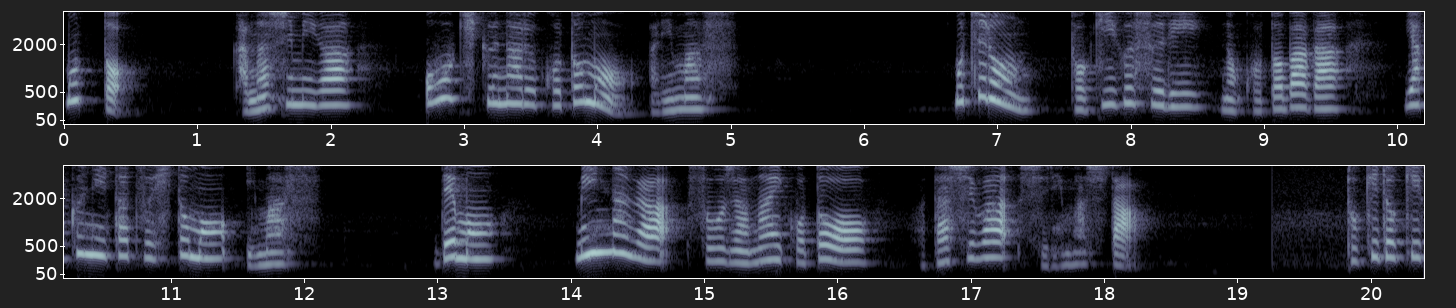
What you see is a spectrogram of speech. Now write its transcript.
もっと悲しみが大きくなることもあります。もちろん時薬の言葉が役に立つ人もいます。でもみんながそうじゃないことを私は知りました。時々言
